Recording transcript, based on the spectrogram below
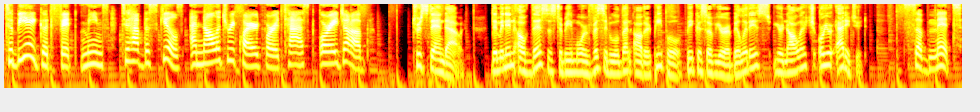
To be a good fit means to have the skills and knowledge required for a task or a job. To stand out. The meaning of this is to be more visible than other people because of your abilities, your knowledge, or your attitude. Submit.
